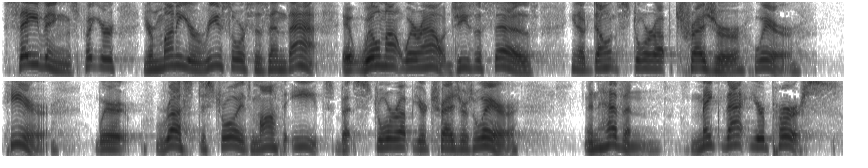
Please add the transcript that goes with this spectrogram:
savings, put your, your money, your resources in that. It will not wear out. Jesus says, you know, don't store up treasure where? Here, where rust destroys, moth eats, but store up your treasures where? In heaven. Make that your purse,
